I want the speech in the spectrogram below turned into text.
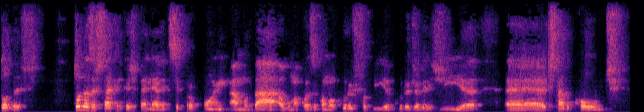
Todas. Todas as técnicas de PNL que se propõem a mudar alguma coisa, como cura de fobia, cura de alergia, é, estado coach,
